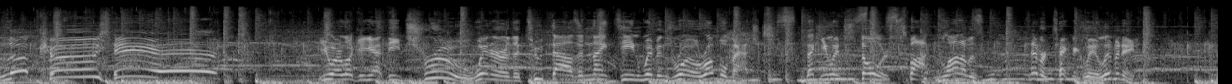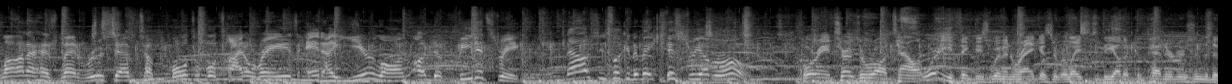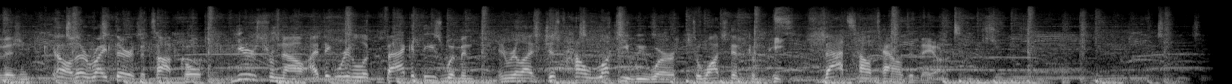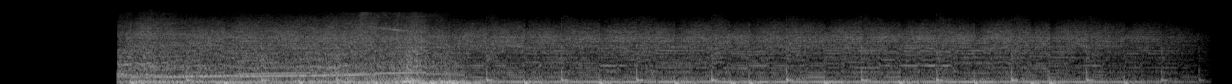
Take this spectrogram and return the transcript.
Look who's here! You are looking at the true winner of the 2019 Women's Royal Rumble match. Becky Lynch stole her spot, and Lana was never technically eliminated. Lana has led Rusev to multiple title reigns and a year-long undefeated streak. Now she's looking to make history of her own. Corey, in terms of raw talent, where do you think these women rank as it relates to the other competitors in the division? Oh, they're right there at the top, Cole. Years from now, I think we're going to look back at these women and realize just how lucky we were to watch them compete. That's how talented they are.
